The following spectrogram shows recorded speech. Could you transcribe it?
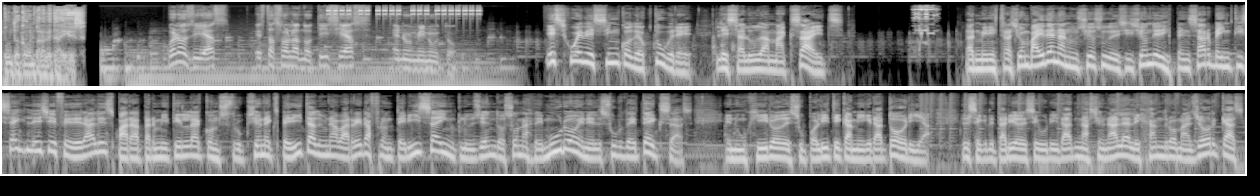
boostmobile.com para detalles. Buenos días, estas son las noticias en un minuto. Es jueves 5 de octubre, les saluda Max Seitz. La administración Biden anunció su decisión de dispensar 26 leyes federales para permitir la construcción expedita de una barrera fronteriza, incluyendo zonas de muro en el sur de Texas, en un giro de su política migratoria. El secretario de Seguridad Nacional Alejandro Mayorkas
